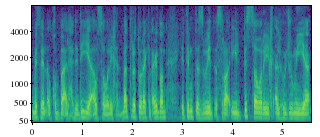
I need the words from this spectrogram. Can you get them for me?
مثل القبة الحديدية أو صواريخ البترت ولكن أيضا يتم تزويد إسرائيل بالصواريخ الهجومية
